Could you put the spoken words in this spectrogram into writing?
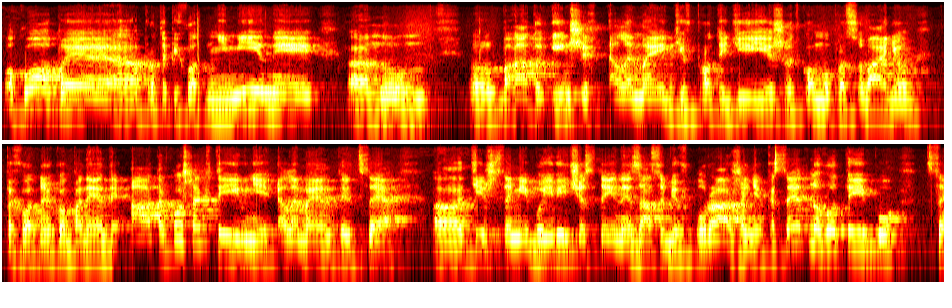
окопи, е, протипіхотні міни, е, ну е, багато інших елементів протидії швидкому просуванню піхотної компоненти, а також активні елементи це. Е, Ті ж самі бойові частини засобів ураження касетного типу, це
